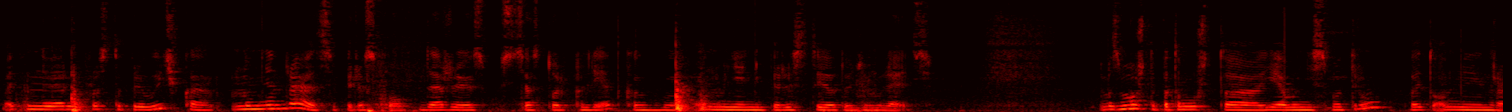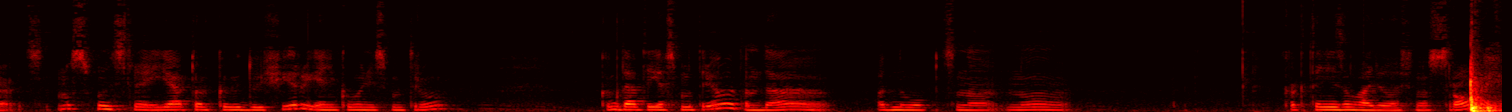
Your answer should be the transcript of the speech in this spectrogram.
это, наверное, просто привычка. Но мне нравится перископ. Даже спустя столько лет, как бы, он меня не перестает удивлять. Возможно, потому что я его не смотрю, поэтому он мне не нравится. Ну, в смысле, я только веду эфиры, я никого не смотрю. Когда-то я смотрела там, да, одного пацана, но как-то не заладилось у нас с Ромой.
